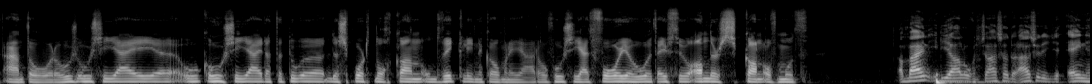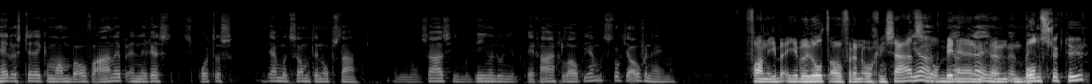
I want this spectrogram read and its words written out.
aan te horen. Hoe, hoe, zie jij, eh, hoe, hoe zie jij dat de, toe- de sport nog kan ontwikkelen in de komende jaren? Of hoe zie jij het voor je, hoe het eventueel anders kan of moet? Mijn ideale organisatie zou eruit zien dat je één hele sterke man bovenaan hebt en de rest sporters. Dus jij moet zo meteen opstaan. Met die organisatie, je moet dingen doen, je hebt tegenaan gelopen, jij moet het stokje overnemen. Van, je, je bedoelt over een organisatie Ja, of binnen ja, nee, een, een, met- een bondstructuur?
